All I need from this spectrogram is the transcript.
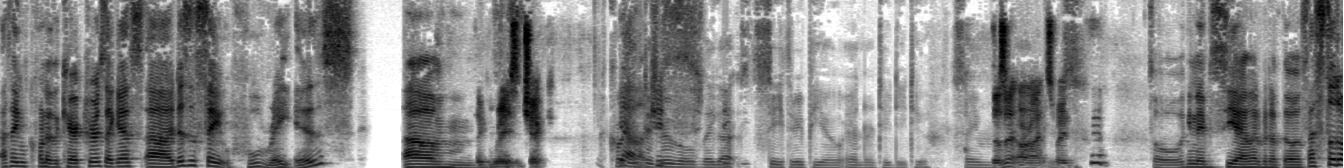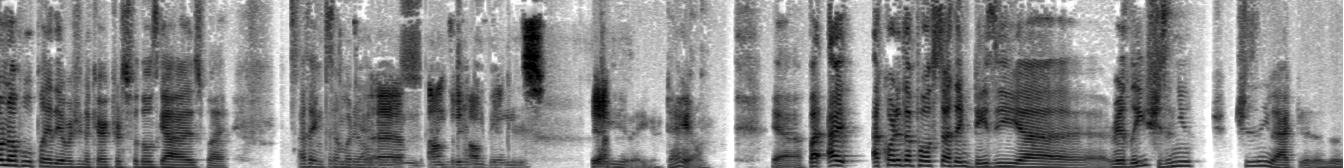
I think one of the characters, I guess, uh, it doesn't say who Rey is. Um, I think Rey's a chick. According like, to Google, they got C3PO and R2D2. Same. Does it? All right, sweet. actors. so we can maybe see a little bit of those. I still don't know who played the original characters for those guys, but I think Anthony somebody. will- Daniels. Um, and Anthony Hopkins. Yeah. Damn. Yeah, but I according to the poster, I think Daisy uh, Ridley, she's a new, she's a new actor.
